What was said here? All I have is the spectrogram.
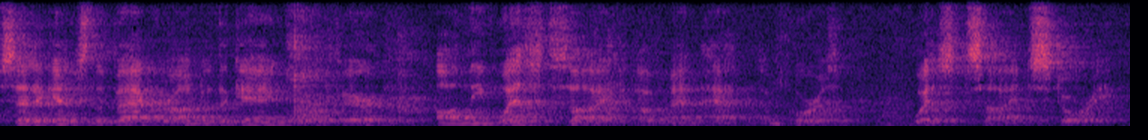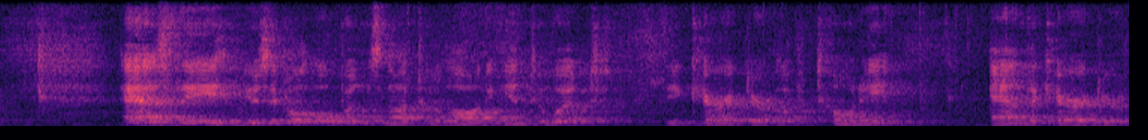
set against the background of the gang warfare on the west side of Manhattan, of course, West Side Story. As the musical opens, not too long into it, the character of Tony and the character of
